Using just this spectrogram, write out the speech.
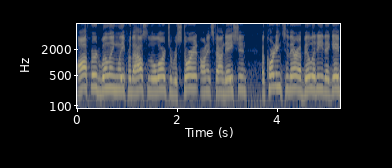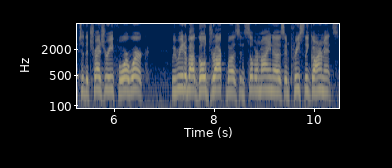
offered willingly for the house of the Lord to restore it on its foundation. According to their ability, they gave to the treasury for work. We read about gold drachmas and silver minas and priestly garments.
